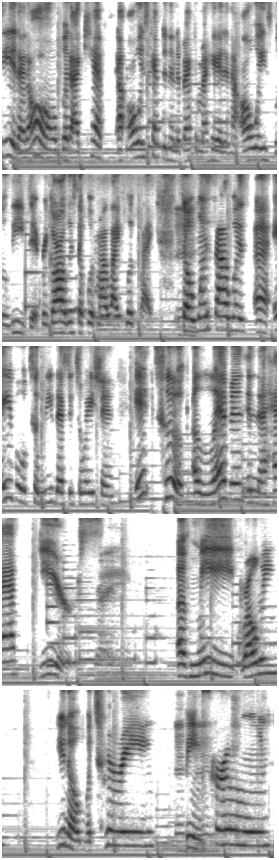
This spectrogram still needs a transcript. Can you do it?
see it at all. But I kept, I always kept it in the back of my head, and I always believed it, regardless of what my life looked like. Mm-hmm. So mm. once I was uh, able to leave that situation, it took 11 and a half years right. of me growing, you know, maturing, mm-hmm. being pruned,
